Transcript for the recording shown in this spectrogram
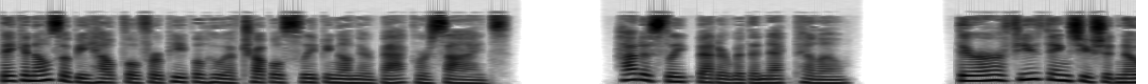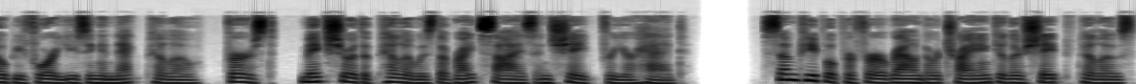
They can also be helpful for people who have trouble sleeping on their back or sides. How to sleep better with a neck pillow. There are a few things you should know before using a neck pillow. First, make sure the pillow is the right size and shape for your head. Some people prefer round or triangular shaped pillows,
